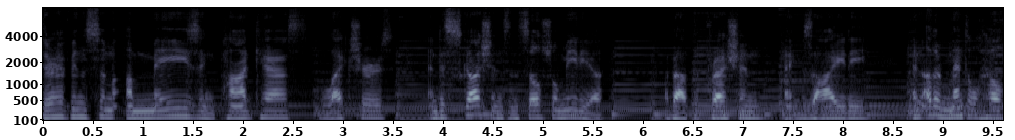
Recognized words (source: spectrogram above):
There have been some amazing podcasts, lectures, and discussions in social media about depression, anxiety, and other mental health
